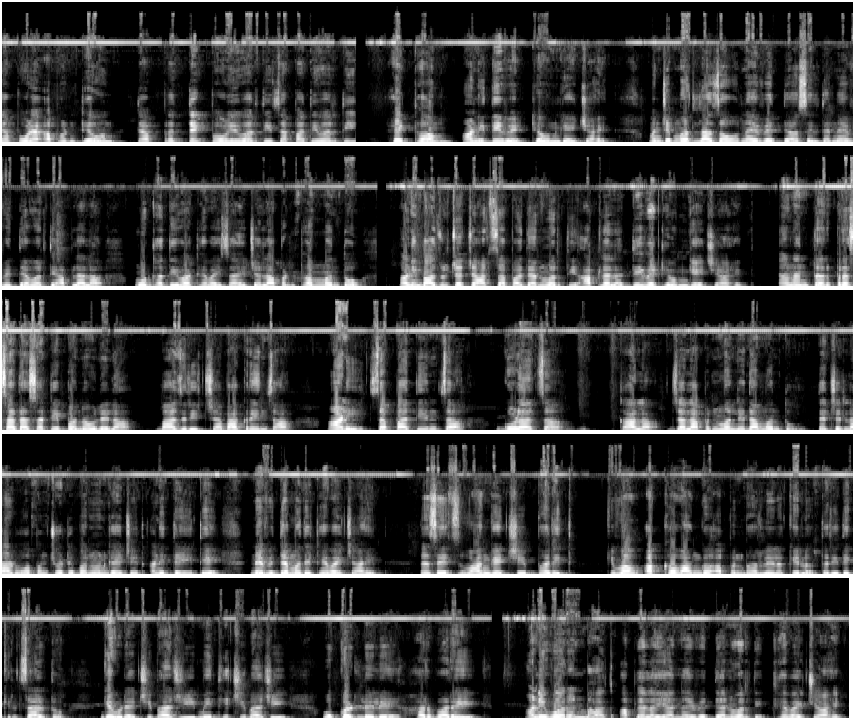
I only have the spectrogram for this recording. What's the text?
त्या पोळ्या आपण ठेवून त्या प्रत्येक पोळीवरती चपातीवरती हे ठम आणि दिवे ठेवून घ्यायचे आहेत. म्हणजे मधला जो नैवेद्य असेल त्या नैवेद्यावरती आपल्याला मोठा दिवा ठेवायचा आहे ज्याला आपण ठम म्हणतो. आणि बाजूच्या चार चपात्यांवरती आपल्याला दिवे ठेवून घ्यायचे आहेत. त्यानंतर प्रसादासाठी बनवलेला बाजरीच्या भाकरींचा आणि चपातींचा गुळाचा काला ज्याला आपण मल्लिदा म्हणतो त्याचे लाडू आपण छोटे बनवून घ्यायचे आहेत आणि ते इथे नैवेद्यामध्ये ठेवायचे आहेत. तसेच वांग्याची भरीत किंवा अख्खं वांग आपण भरलेलं केलं तरी देखील चालतं. घेवड्याची भाजी मेथीची भाजी उकडलेले हरभरे आणि वरण भात आपल्याला या नैवेद्यांवरती ठेवायचे आहेत.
